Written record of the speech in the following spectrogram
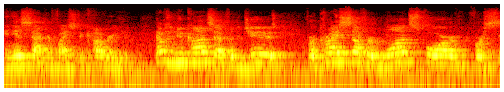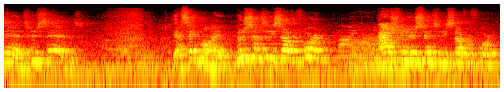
and his sacrifice to cover you. That was a new concept for the Jews. For Christ suffered once for, for sins. Who sins? Yeah, say mine. Who sins did he suffer for? Mine. Ashton, who sins did he suffer for?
